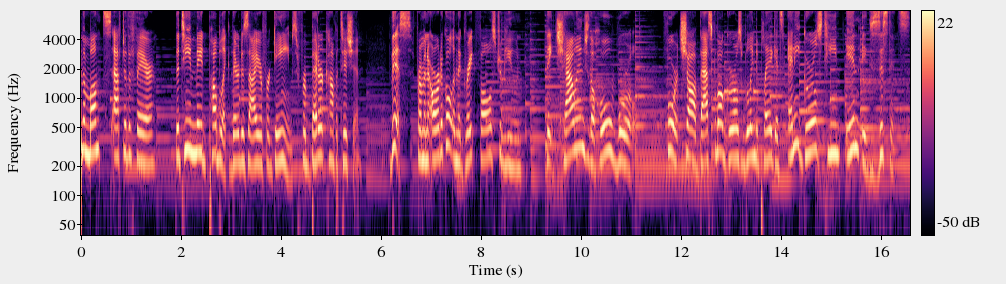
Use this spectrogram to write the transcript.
the months after the fair, the team made public their desire for games, for better competition. This from an article in the Great Falls Tribune. They challenge the whole world. Fort Shaw basketball girls willing to play against any girls' team in existence.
